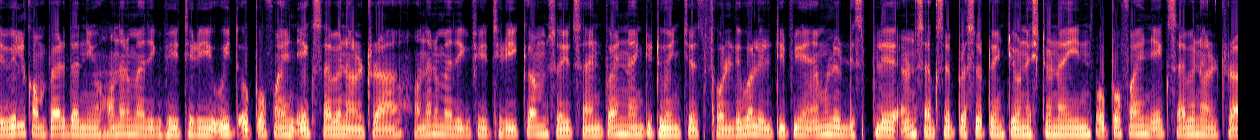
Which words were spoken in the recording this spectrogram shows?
I will compare the new Honor Magic V3 with Oppo Find X7 Ultra. Honor Magic V3 comes with 7.92 inches foldable LTP AMOLED display and success ratio 21:9. Oppo Find X7 Ultra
